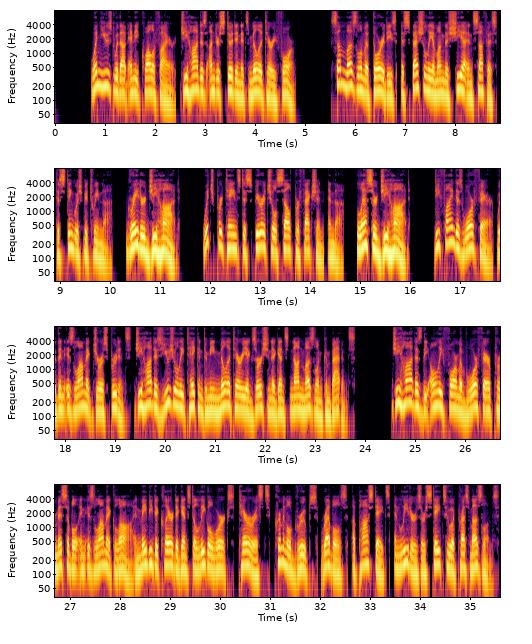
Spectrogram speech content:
When used without any qualifier, jihad is understood in its military form. Some Muslim authorities, especially among the Shia and Sufis, distinguish between the greater jihad, which pertains to spiritual self-perfection, and the lesser jihad, defined as warfare. Within Islamic jurisprudence, jihad is usually taken to mean military exertion against non-Muslim combatants. Jihad is the only form of warfare permissible in Islamic law and may be declared against illegal works, terrorists, criminal groups, rebels, apostates, and leaders or states who oppress Muslims.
